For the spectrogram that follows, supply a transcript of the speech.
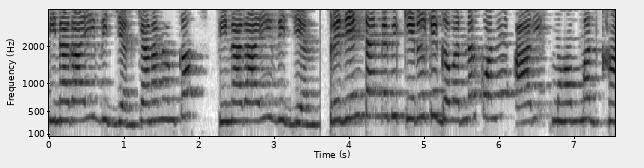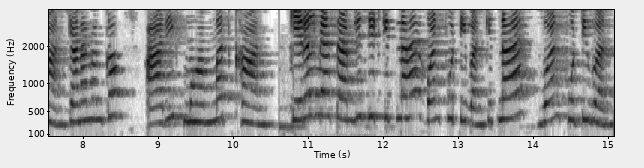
पिनाराई विजयन। क्या नाम है उनका? पिनाराई विजयन। प्रेजेंट टाइम में भी केरल के गवर्नर कौन है? आरिफ मोहम्मद खान। क्या नाम है उनका? आरिफ मोहम्मद खान। केरल में असेंबली सीट कितना है? 141 कितना है? 141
